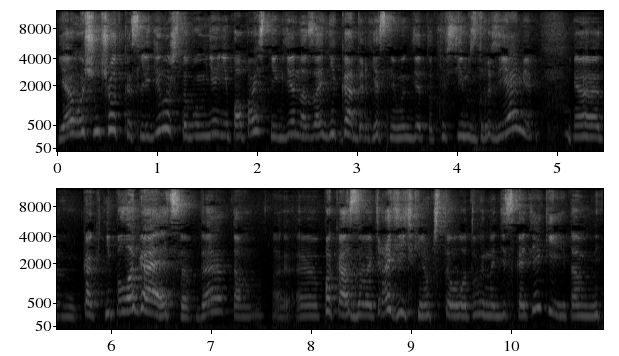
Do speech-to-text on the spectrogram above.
я очень четко следила, чтобы мне не попасть нигде на задний кадр, если мы где-то тусим с друзьями, э, как не полагается, да, там э, показывать родителям, что вот вы на дискотеке и там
